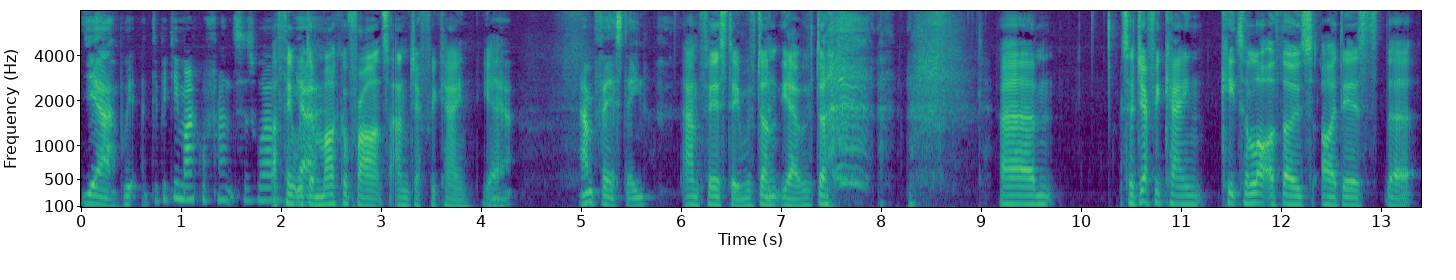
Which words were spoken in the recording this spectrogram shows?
yeah, we, did we do Michael France as well? I think yeah. we've done Michael France and Jeffrey Caine. Yeah, yeah. and Feirstein. And Feirstein. We've done. Yeah, we've done. um, so Jeffrey Caine keeps a lot of those ideas that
